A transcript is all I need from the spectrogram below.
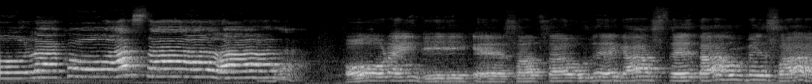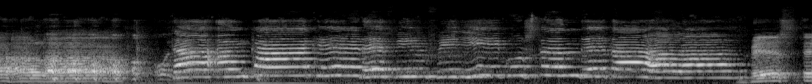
olako azala. Hora indik ez atzaude gaztetan bezala. Ta hankak ere fin fin ikusten detala. Beste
